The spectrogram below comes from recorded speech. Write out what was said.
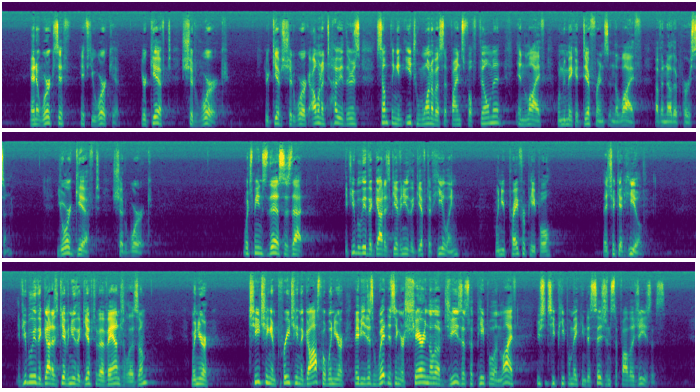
And it works if, if you work it. Your gift should work. Your gift should work. I want to tell you there's something in each one of us that finds fulfillment in life when we make a difference in the life of another person. Your gift should work. Which means this is that if you believe that God has given you the gift of healing, when you pray for people, they should get healed. If you believe that God has given you the gift of evangelism, when you're teaching and preaching the gospel, when you're maybe just witnessing or sharing the love of Jesus with people in life, you should see people making decisions to follow Jesus.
